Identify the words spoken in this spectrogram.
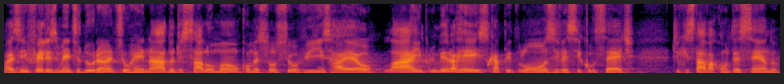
mas infelizmente, durante o reinado de Salomão, começou a se ouvir em Israel, lá em 1 Reis, capítulo 11, versículo 7, de que estava acontecendo,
